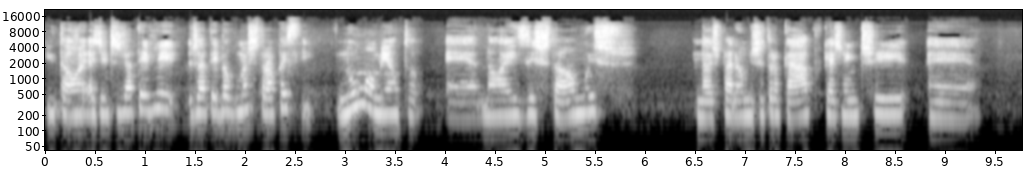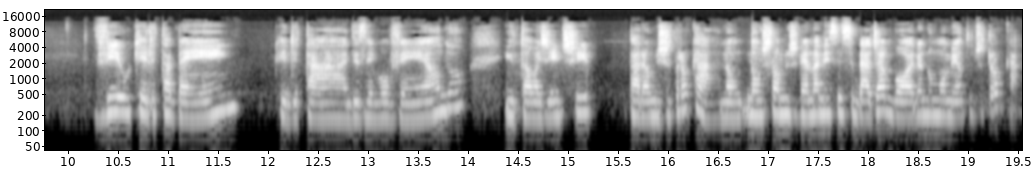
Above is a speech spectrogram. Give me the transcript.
Então, a gente já teve, já teve algumas trocas, sim. No momento, é, nós estamos. Nós paramos de trocar porque a gente é, viu que ele está bem, que ele está desenvolvendo, então a gente paramos de trocar. Não, não estamos vendo a necessidade agora no momento de trocar.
